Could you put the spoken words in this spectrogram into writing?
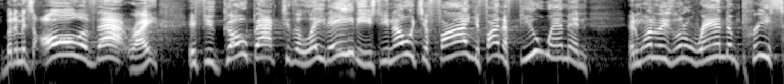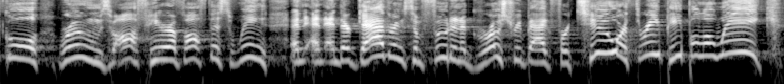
But amidst all of that, right, if you go back to the late 80s, do you know what you find? You find a few women in one of these little random preschool rooms off here, off this wing, and, and, and they're gathering some food in a grocery bag for two or three people a week.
